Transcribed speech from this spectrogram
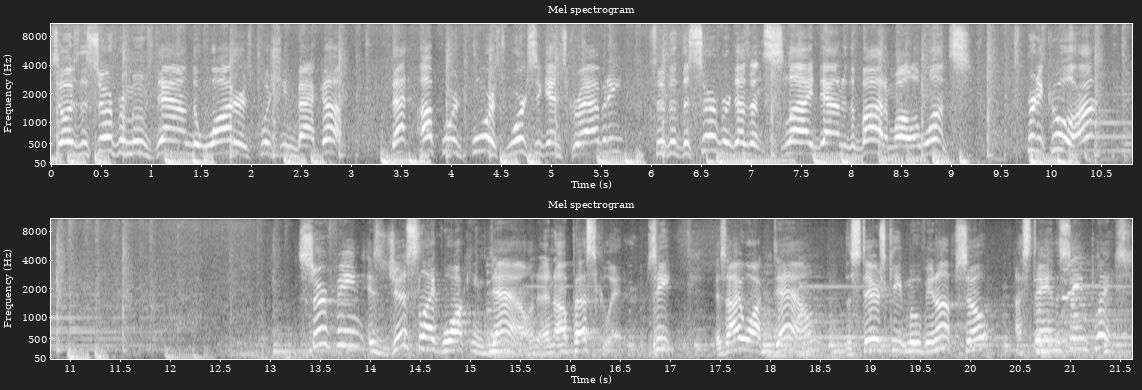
So as the surfer moves down, the water is pushing back up. That upward force works against gravity so that the surfer doesn't slide down to the bottom all at once. It's pretty cool, huh? Surfing is just like walking down an up escalator. See, as I walk down, the stairs keep moving up, so I stay in the same place.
